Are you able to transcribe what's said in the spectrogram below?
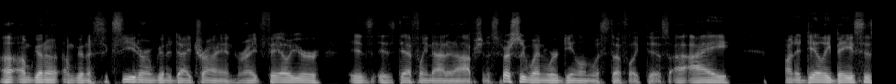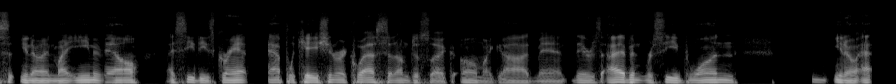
i'm gonna i'm gonna succeed or i'm gonna die trying right? Failure is is definitely not an option especially when we're dealing with stuff like this. I, I on a daily basis you know in my email i see these grant application requests and i'm just like oh my god man there's i haven't received one you know a,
